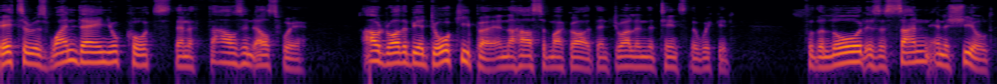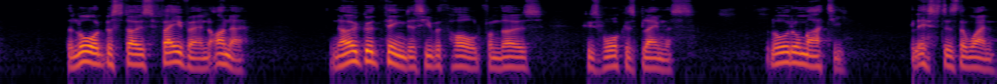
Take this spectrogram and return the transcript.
Better is one day in your courts than a thousand elsewhere. I would rather be a doorkeeper in the house of my God than dwell in the tents of the wicked. For the Lord is a sun and a shield. The Lord bestows favor and honor. No good thing does he withhold from those whose walk is blameless. Lord Almighty, blessed is the one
